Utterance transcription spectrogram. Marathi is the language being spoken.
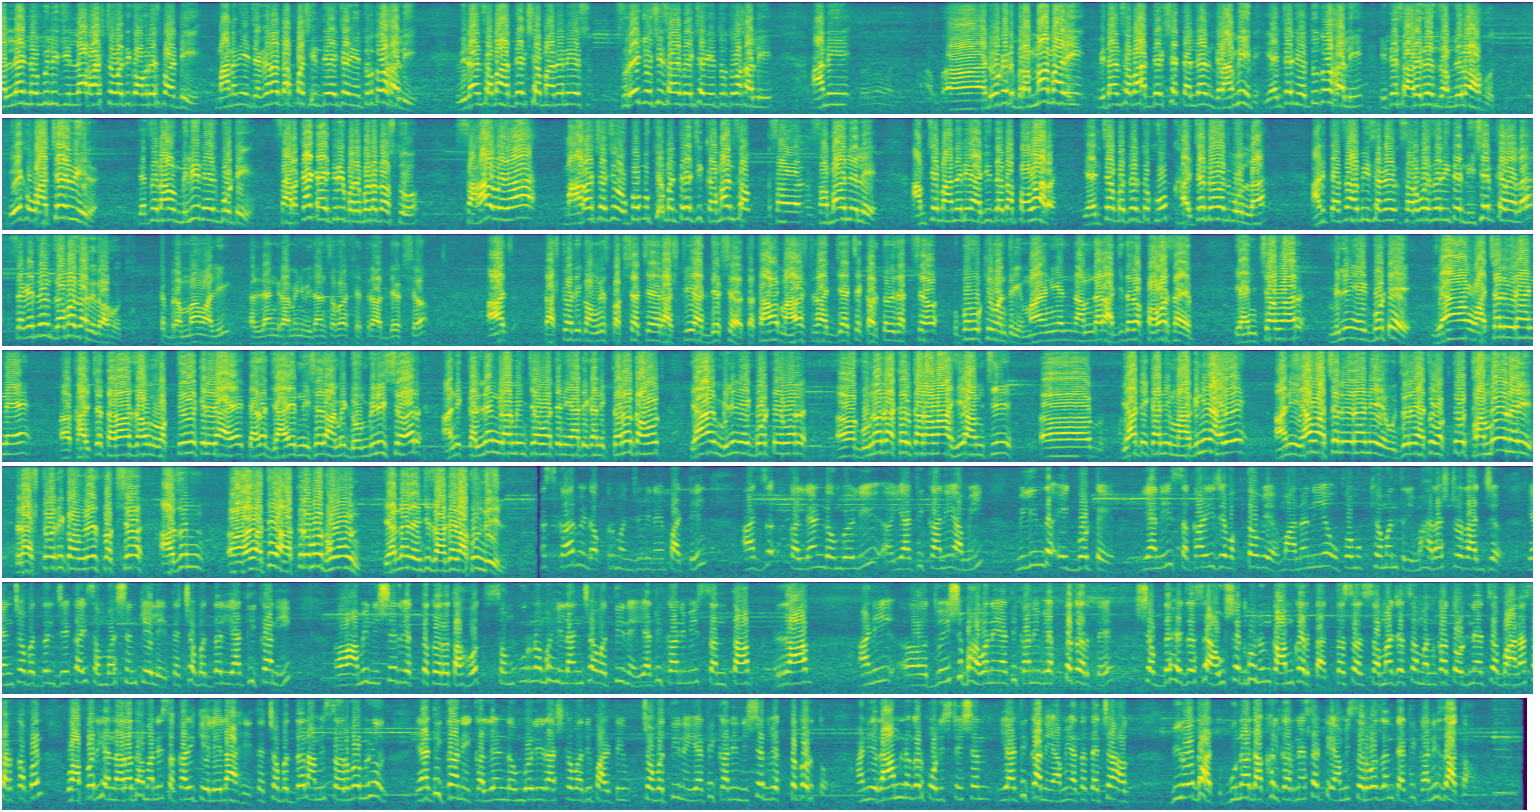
कल्याण डोंबिवली जिल्हा राष्ट्रवादी काँग्रेस पार्टी. माननीय जगन्नाथप्पा शिंदे यांच्या नेतृत्वाखाली विधानसभा अध्यक्ष माननीय सुरेश जोशी साहेब यांच्या नेतृत्वाखाली आणि ॲडव्होकेट ब्रह्मा माळी विधानसभा अध्यक्ष कल्याण ग्रामीण यांच्या नेतृत्वाखाली इथे सारेजण जमलेलो आहोत. एक वाचावीर त्याचं नाव मिलिंद एकबोटे सारखा काहीतरी बडबडत असतो. सहा वेळा महाराष्ट्राचे उपमुख्यमंत्र्याची कमान स- स- सांभाळलेले आमचे माननीय अजितदादा पवार यांच्याबद्दल तो खूप खालच्या दरात बोलला. आणि त्याचा आम्ही सगळे सर्वजण इथे निषेध करायला सगळेजण जमा झालेलो आहोत. ब्रह्मा माली कल्याण ग्रामीण विधानसभा क्षेत्र अध्यक्ष. आज राष्ट्रवादी काँग्रेस पक्षाचे राष्ट्रीय अध्यक्ष तथा महाराष्ट्र राज्याचे कर्तव्यदक्ष उपमुख्यमंत्री माननीय नामदार अजितदादा पवार साहेब यांच्यावर मिलिंद एकबोटे ह्या वाचलवीरांनी खालच्या थरावर जाऊन वक्तव्य केलेलं आहे. त्याचा जाहीर निषेध आम्ही डोंबिवली शहर आणि कल्याण ग्रामीणच्या वतीने या ठिकाणी करत आहोत. या मिलिंद एकबोटेवर गुन्हा दाखल करावा ही आमची या ठिकाणी मागणी आहे. आणि या वाचलवीराने जर याचं वक्तव्य थांबवलं नाही राष्ट्रवादी काँग्रेस पक्ष अजून अति आक्रमक होऊन यांना यांची जागा दाखवून देईल. नमस्कार मी डॉक्टर मंजू विनय पाटील. आज कल्याण डोंबिवली या ठिकाणी आम्ही मिलिंद एकबोटे यांनी सकाळी जे वक्तव्य माननीय उपमुख्यमंत्री महाराष्ट्र राज्य यांच्याबद्दल जे काही संभाषण केले त्याच्याबद्दल या ठिकाणी आम्ही निषेध व्यक्त करत आहोत. संपूर्ण महिलांच्या वतीने या ठिकाणी मी संताप राग आणि द्वेष भावना या ठिकाणी व्यक्त करते. शब्द हे जसे औषध म्हणून काम करतात तसंच समाजाचा मनका तोडण्याचा बाणासारखा पण वापर या नराधामाने सकाळी केलेला आहे. त्याच्याबद्दल आम्ही सर्व मिळून या ठिकाणी कल्याण डोंबोली राष्ट्रवादी पार्टीच्या वतीने या ठिकाणी निषेध व्यक्त करतो आणि रामनगर पोलीस स्टेशन या ठिकाणी आम्ही आता त्याच्या विरोधात गुन्हा दाखल करण्यासाठी आम्ही सर्वजण त्या ठिकाणी जात आहोत.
